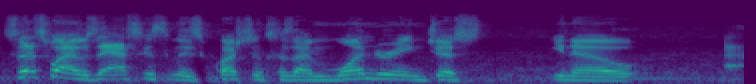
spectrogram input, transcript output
so that's why I was asking some of these questions because I'm wondering just, you know, uh,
